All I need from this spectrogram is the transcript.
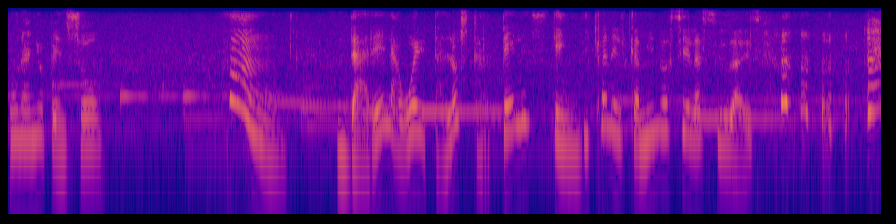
un año pensó, hmm, daré la vuelta a los carteles que indican el camino hacia las ciudades.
